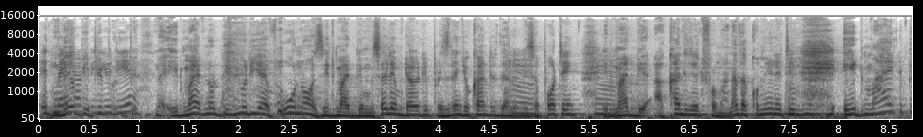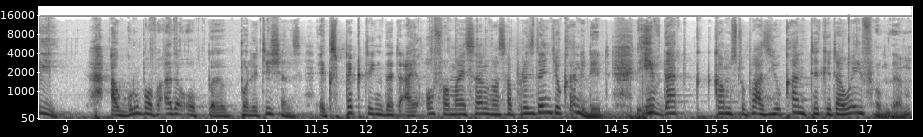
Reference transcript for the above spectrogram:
It may Maybe not be people, UDF. It might not be UDF. who knows? It might be Musalia Mudavadi, presidential candidate that mm. will be supporting. Mm. It might be a candidate from another community. Mm -hmm. It might be a group of other op uh, politicians expecting that I offer myself as a presidential candidate. If that comes to pass, you can't take it away from them.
